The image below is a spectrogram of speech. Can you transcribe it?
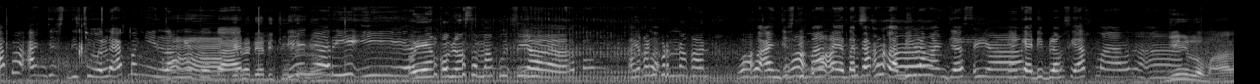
apa Anjas diculik apa ngilang Ah, gitu kan kira dia diculik dia loh. nyariin Oh, yang kau bilang sama aku itu ya. Dia kan Aku- pernah kan. Wah, Anjas wah, di mana ya? Tapi Anjas, aku nggak ah, bilang. Anjas. Iya. Yang kayak dibilang si Akmal. ha-ha. gini loh mal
